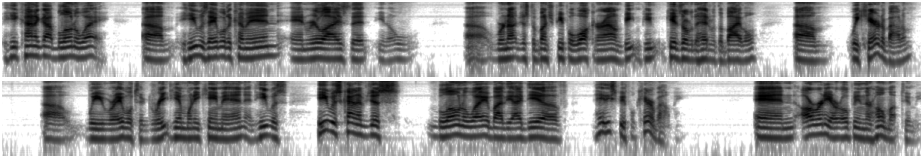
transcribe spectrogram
he kind of got blown away. Um, he was able to come in and realize that you know uh, we're not just a bunch of people walking around beating pe- kids over the head with the Bible. Um, we cared about him. Uh, we were able to greet him when he came in, and he was he was kind of just blown away by the idea of, hey, these people care about me, and already are opening their home up to me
